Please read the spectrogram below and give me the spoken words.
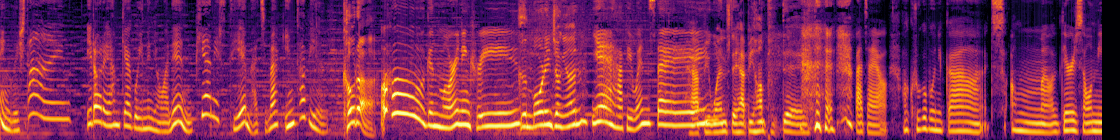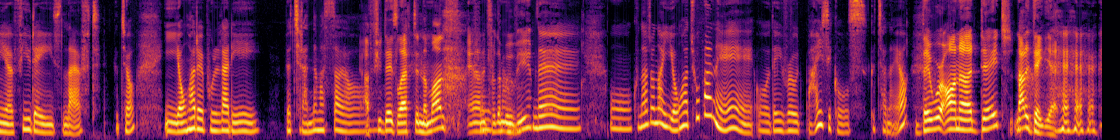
Screen English Time. 1월에 함께하고 있는 영화는 피아니스트의 마지막 인터뷰. Coda. Oh, good morning, Chris. Good morning, 정연. Yeah, happy Wednesday. Happy Wednesday, happy hump day. 맞아요. 아, 그러고 보니까 um, there's only a few days left. 그렇죠? 이 영화를 볼 날이 며칠 안 남았어요. A few days left in the month and 그러니까. for the movie. 네. 어, 그나저나 이 영화 초반에 어, they rode bicycles 그렇잖아요. They were on a date, not a date yet.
